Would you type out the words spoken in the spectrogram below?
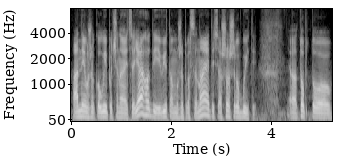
а не вже коли починаються ягоди, і ви там вже просинаєтесь, а що ж робити. Тобто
